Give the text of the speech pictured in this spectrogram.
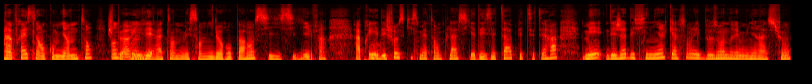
après, c'est en combien de temps je peux arriver à atteindre mes 100 000 euros par an si, si, enfin, Après, il y a des choses qui se mettent en place, il y a des étapes, etc. Mais déjà définir quels sont les besoins de rémunération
